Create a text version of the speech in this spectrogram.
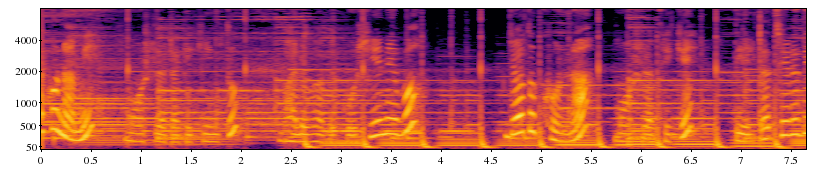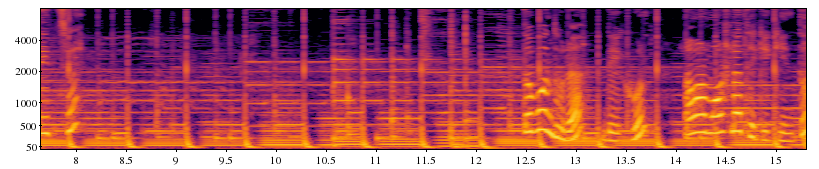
এখন আমি মশলাটাকে কিন্তু ভালোভাবে কষিয়ে নেব। যতক্ষণ না মশলা থেকে তেলটা ছেড়ে দিচ্ছে। তো বন্ধুরা, দেখুন, আমার মশলা থেকে কিন্তু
